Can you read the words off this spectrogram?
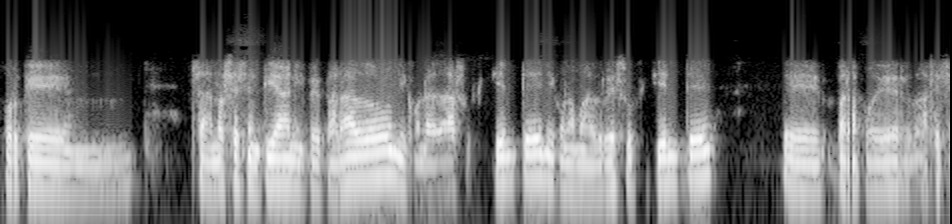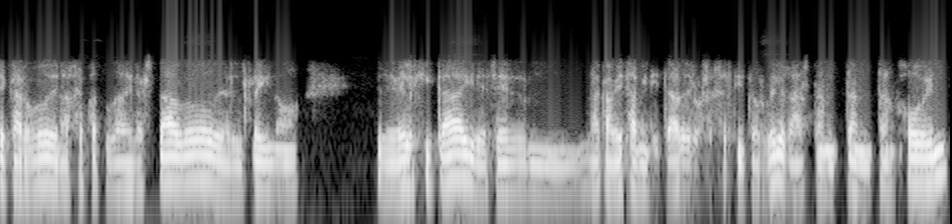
porque o sea, no se sentía ni preparado, ni con la edad suficiente, ni con la madurez suficiente, eh, para poder hacerse cargo de la jefatura del Estado, del reino de Bélgica y de ser mm, la cabeza militar de los ejércitos belgas tan tan tan joven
